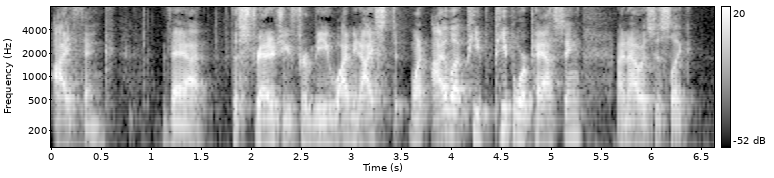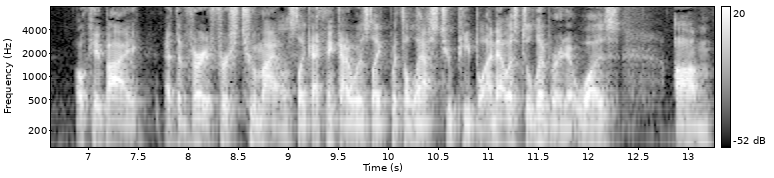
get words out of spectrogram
I think that the strategy for me. I mean, I st- when I let people people were passing, and I was just like, okay, bye. At the very first two miles, like I think I was like with the last two people, and that was deliberate. It was. Um,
